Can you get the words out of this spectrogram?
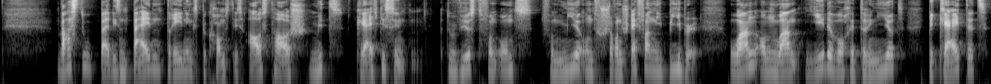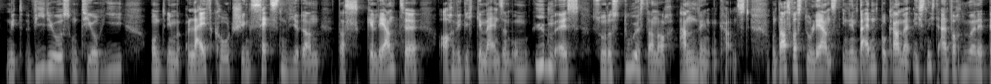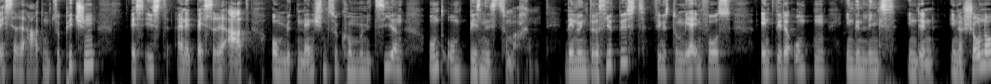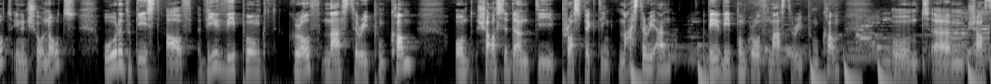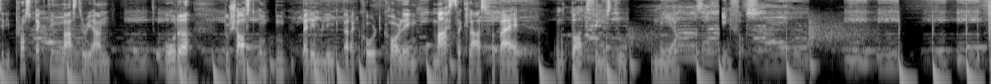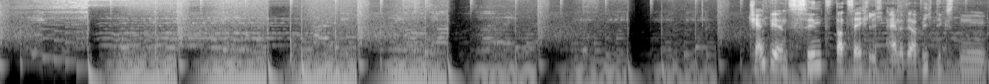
Was du bei diesen beiden Trainings bekommst, ist Austausch mit Gleichgesinnten. Du wirst von uns, von mir und von Stefanie Bibel one-on-one -on -one jede Woche trainiert, begleitet mit Videos und Theorie und im Live-Coaching setzen wir dann das Gelernte auch wirklich gemeinsam um, üben es, so dass du es dann auch anwenden kannst. Und das, was du lernst in den beiden Programmen, ist nicht einfach nur eine bessere Art, um zu pitchen, es ist eine bessere Art, um mit Menschen zu kommunizieren und um Business zu machen. Wenn du interessiert bist, findest du mehr Infos entweder unten in den Links in, den, in der Shownote, in den Show Notes, oder du gehst auf www.growthmastery.com und schaust dir dann die Prospecting Mastery an, www.growthmastery.com und ähm, schaust dir die Prospecting Mastery an. Oder du schaust unten bei dem Link bei der Cold Calling Masterclass vorbei und dort findest du mehr Infos. Champions sind tatsächlich eine der wichtigsten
